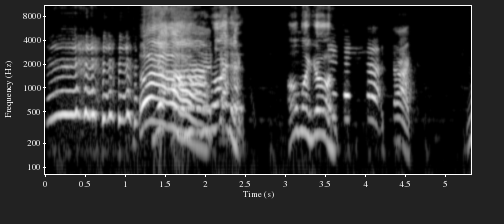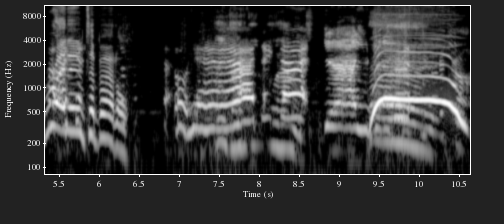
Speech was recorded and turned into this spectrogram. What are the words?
Ah! Yeah, ride it. Oh my god. Yeah. Attack. Right into battle. Oh yeah, don't take that. Yeah, you did! Woo!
